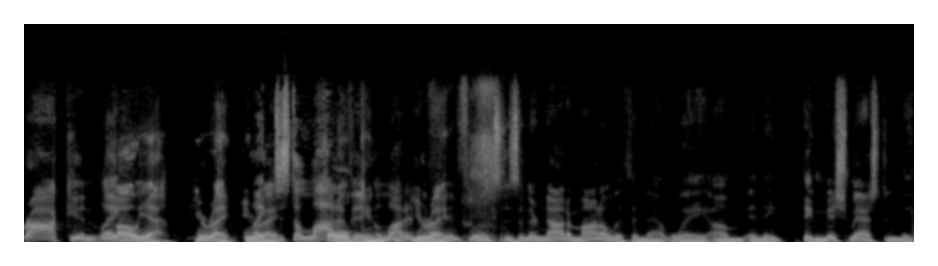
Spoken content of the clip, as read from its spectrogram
rock and like Oh yeah, you're right. You're like right. just a lot Folk of it, a lot of you're different right. influences, and they're not a monolith in that way. Um, and they they mishmashed and they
